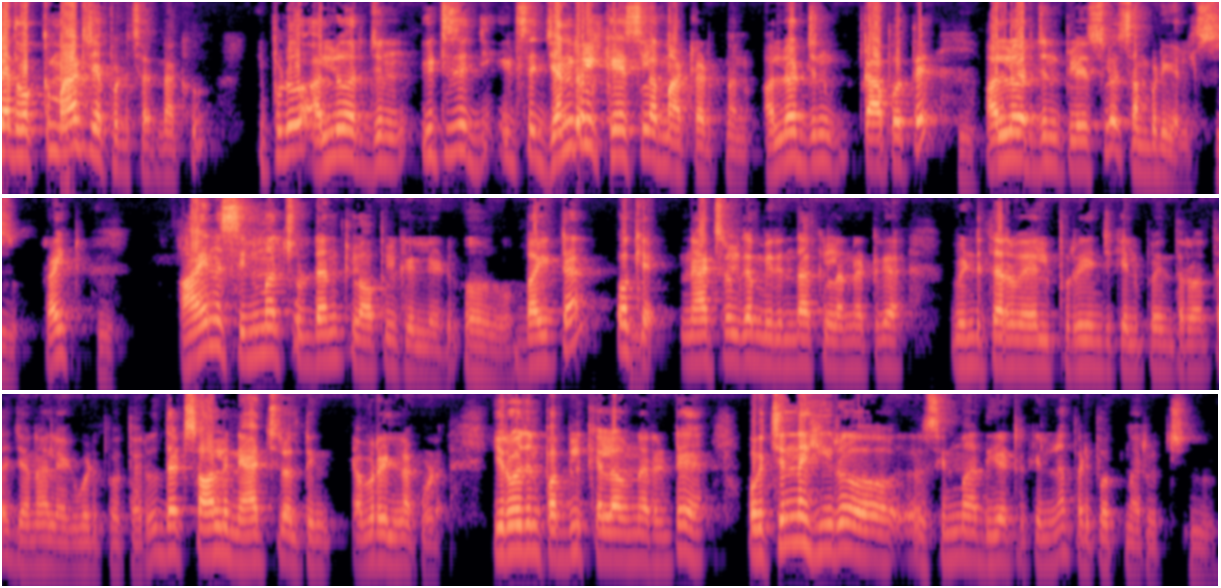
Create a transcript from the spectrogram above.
కాదు ఒక్క మాట చెప్పండి సార్ నాకు. ఇప్పుడు Allu Arjun it's it's a general కేసులా మాట్లాడుతున్నాను. అల్లు అర్జున్ కాకపోతే. అల్లు అర్జున్ ప్లేస్లో సంబడి ఎల్స్. రైట్. ఆయన సినిమా చూడడానికి లోపలికి వెళ్ళాడు. బయట ఓకే న్యాచురల్గా మీరు ఇందాకలు అన్నట్టుగా వెండితెర వేల్పు రేంజ్కి వెళ్ళిపోయిన తర్వాత జనాలు ఎగబడిపోతారు. దట్స్ ఆల్ న్యాచురల్ థింగ్ ఎవరు వెళ్ళినా కూడా. ఈ రోజున పబ్లిక్ ఎలా ఉన్నారంటే ఒక చిన్న హీరో సినిమా థియేటర్కి వెళ్ళినా పడిపోతున్నారు వచ్చి.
